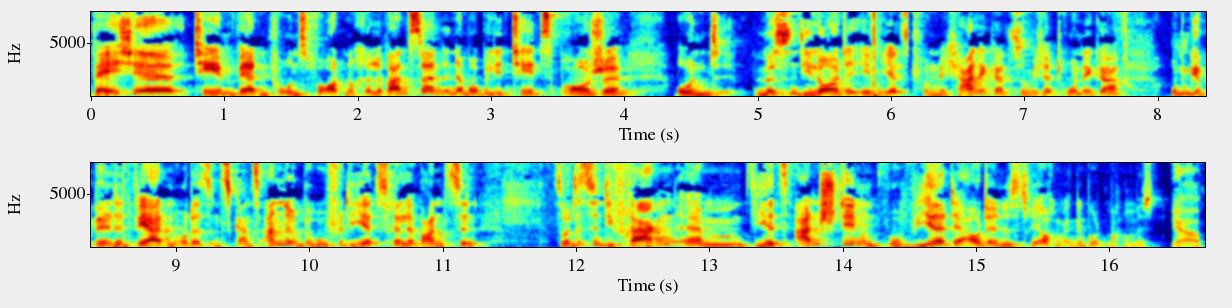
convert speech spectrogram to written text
welche Themen werden für uns vor Ort noch relevant sein in der Mobilitätsbranche und müssen die Leute eben jetzt von Mechaniker zu Mechatroniker umgebildet werden oder sind es ganz andere Berufe, die jetzt relevant sind? So, das sind die Fragen, ähm, die jetzt anstehen und wo wir der Autoindustrie auch ein Angebot machen müssen. Ja,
